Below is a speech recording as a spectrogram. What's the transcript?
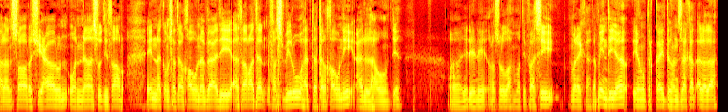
الأنصار شعار والناس دثار إنكم ستلقون بعدي أثرة فاصبروا حتى تلقوني على الهود. Uh, jadi ini Rasulullah motivasi mereka. Tapi intinya yang terkait dengan zakat adalah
